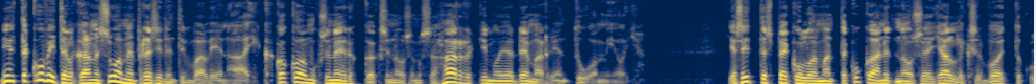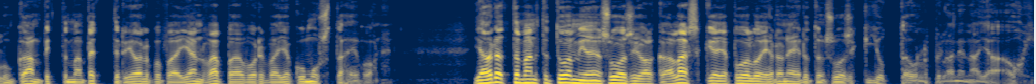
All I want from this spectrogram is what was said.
Niin että kuvitelkaamme Suomen presidentinvaalien aika. Kokoomuksen ehdokkaaksi nousemassa Harkimo ja Demarien tuomioja. Ja sitten spekuloimaan, että kuka nyt nousee Jalliksen voittokulun kampittamaan Petteri Orpo vai Jan Vapaavuori vai joku musta hevonen. Ja odottamaan, että tuomiojen suosio alkaa laskea ja puolueehdon ehdoton suosikki Jutta Urpilainen ajaa ohi.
